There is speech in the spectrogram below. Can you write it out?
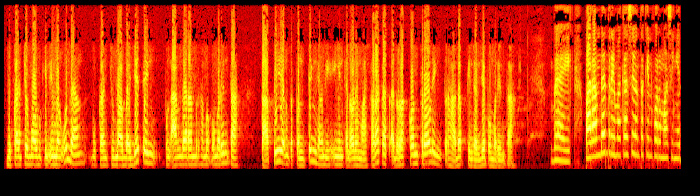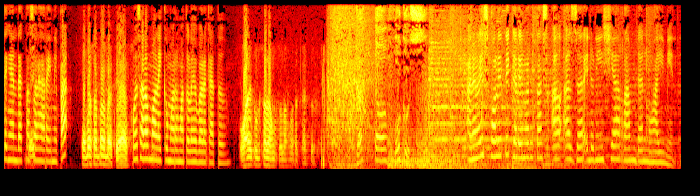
Bukan cuma bikin undang-undang, bukan cuma budgeting, penganggaran bersama pemerintah, tapi yang terpenting yang diinginkan oleh masyarakat adalah controlling terhadap kinerja pemerintah. Baik, Pak Ramdan terima kasih untuk informasinya dengan Dr. sore hari ini Pak. Sama-sama Mbak Tias. Wassalamualaikum warahmatullahi wabarakatuh. Waalaikumsalam warahmatullahi wabarakatuh. Data Fokus. Analis politik dari Universitas Al-Azhar Indonesia Ramdan Mohaimin.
